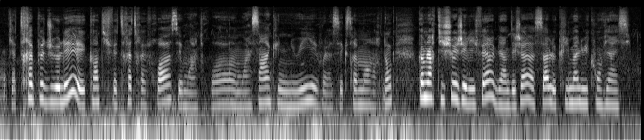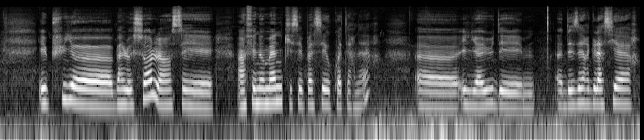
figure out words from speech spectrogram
Donc il y a très peu de gelée et quand il fait très très froid, c'est moins 3, moins 5 une nuit. Voilà, c'est extrêmement rare. Donc comme l'artichaut est gélifère, eh bien déjà ça, le climat lui convient ici. Et puis euh, ben, le sol, hein, c'est un phénomène qui s'est passé au quaternaire. Euh, il y a eu des, euh, des aires glaciaires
